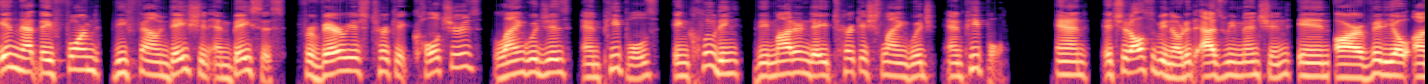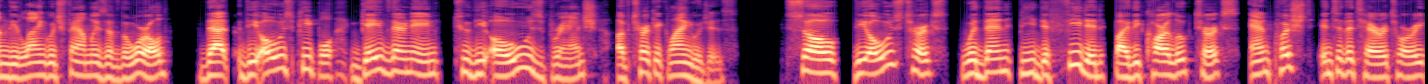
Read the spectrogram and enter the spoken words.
in that they formed the foundation and basis for various Turkic cultures, languages, and peoples, including the modern day Turkish language and people. And it should also be noted, as we mentioned in our video on the language families of the world, that the Oghuz people gave their name to the Oghuz branch of Turkic languages. So the Oghuz Turks would then be defeated by the Karluk Turks and pushed into the territory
